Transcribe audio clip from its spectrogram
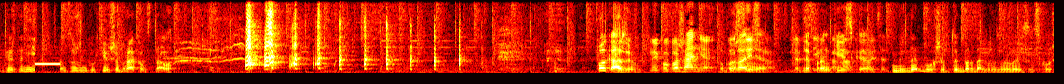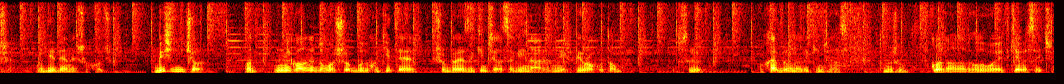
Він каже, та ні, француженку хотів, щоб раком стало. Покажемо. Ну і побажання, Побажання класично, для всіх, хто Франківська. нас дивиться. Дай Бог, щоб той бардак розвалився скорше. От єдине, що хочу. Більше нічого. От ніколи не думав, що буду хотіти, щоб закінчилася війна, розумієш, півроку тому. Абсолютно. Ну, хай би вона закінчилася. Тому що в кожного над головою таке висить, що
